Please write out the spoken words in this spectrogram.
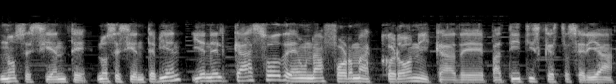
no se siente, no se siente bien. Y en el caso de una forma crónica de hepatitis, que esto sería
